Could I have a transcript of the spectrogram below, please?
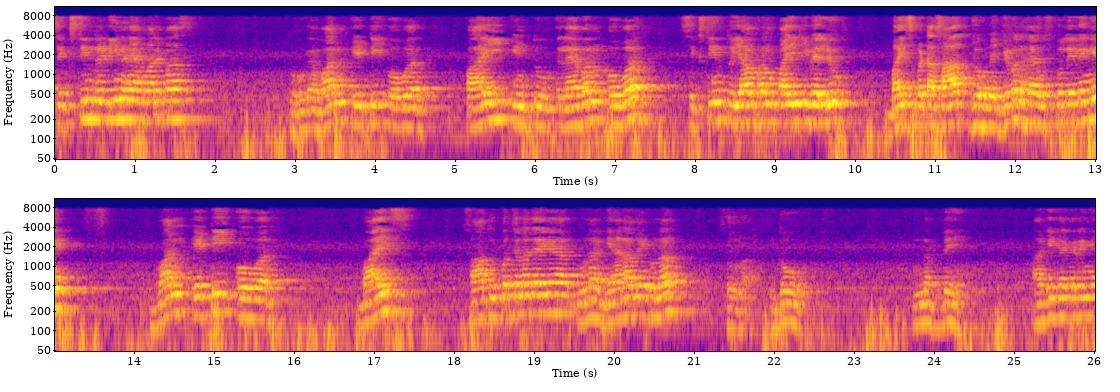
16 रेडियन है हमारे पास। तो हो गया 180 over pi into eleven over 16 तो यहाँ पर हम पाई की वैल्यू 22 बटा सात जो हमें गिवन है, उसको ले लेंगे। 180 ओवर 22 सात ऊपर चला जाएगा गुना 11 में गुना 16 दो, नब्बे। आगे क्या करेंगे?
